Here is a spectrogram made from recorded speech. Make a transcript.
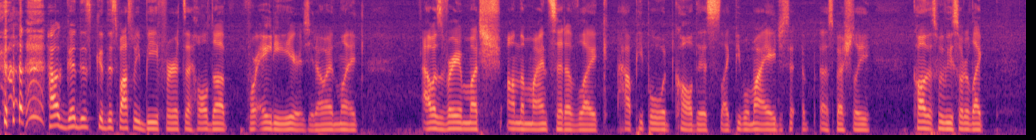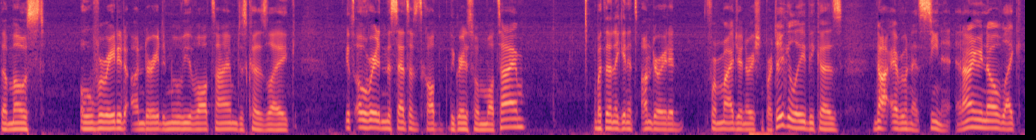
how good this could this possibly be for it to hold up for 80 years? You know, and like, I was very much on the mindset of like how people would call this, like people my age especially, call this movie sort of like the most overrated, underrated movie of all time, just because like it's overrated in the sense that it's called the greatest film of all time, but then again, it's underrated for my generation particularly because not everyone has seen it, and I don't even know like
